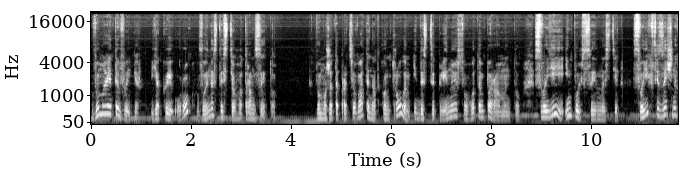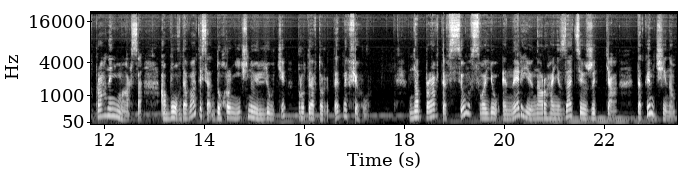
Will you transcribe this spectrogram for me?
Ви маєте вибір, який урок винести з цього транзиту. Ви можете працювати над контролем і дисципліною свого темпераменту, своєї імпульсивності, своїх фізичних прагнень Марса або вдаватися до хронічної люті проти авторитетних фігур. Направте всю свою енергію на організацію життя таким чином,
